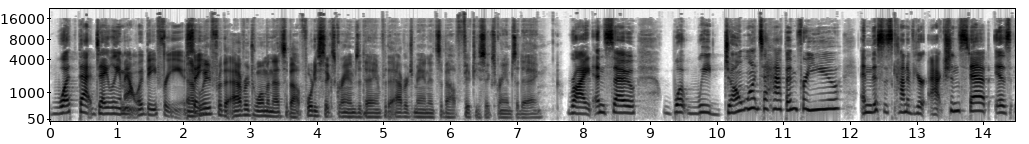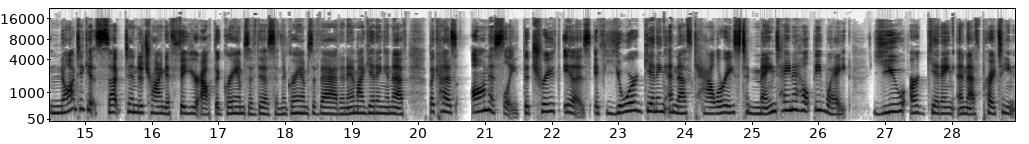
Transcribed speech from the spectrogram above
what that daily amount would be for you. And so I believe you, for the average woman, that's about 46 grams a day. And for the average man, it's about 56 grams a day. Right. And so, what we don't want to happen for you, and this is kind of your action step, is not to get sucked into trying to figure out the grams of this and the grams of that. And am I getting enough? Because honestly, the truth is, if you're getting enough calories to maintain a healthy weight, you are getting enough protein,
